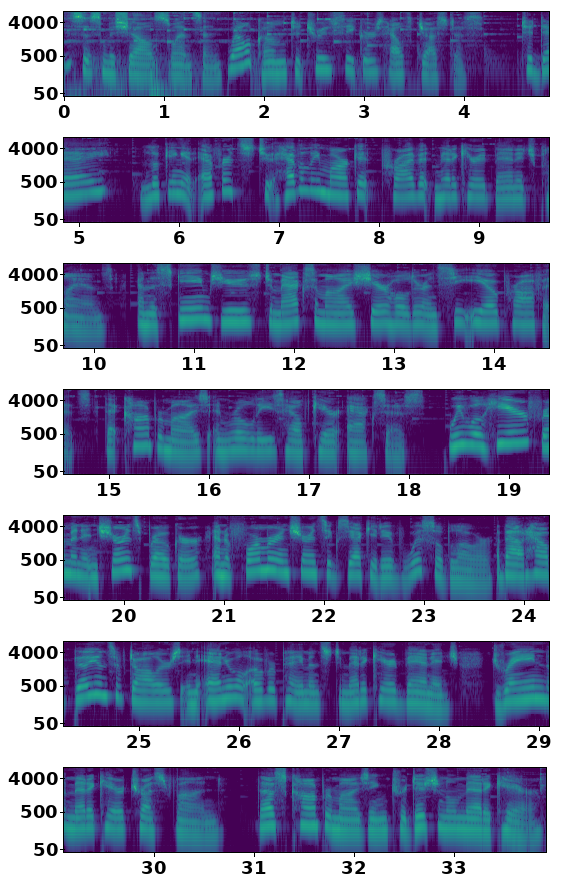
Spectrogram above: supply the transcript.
This is Michelle Swenson. Welcome to Truth Seekers Health Justice. Today, looking at efforts to heavily market private Medicare Advantage plans and the schemes used to maximize shareholder and CEO profits that compromise enrollees' healthcare access. We will hear from an insurance broker and a former insurance executive whistleblower about how billions of dollars in annual overpayments to Medicare Advantage drain the Medicare Trust Fund, thus compromising traditional Medicare.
